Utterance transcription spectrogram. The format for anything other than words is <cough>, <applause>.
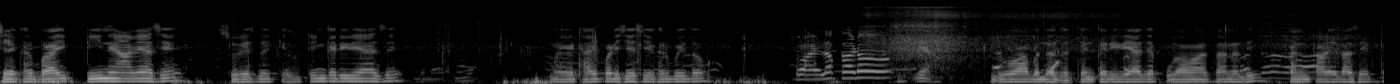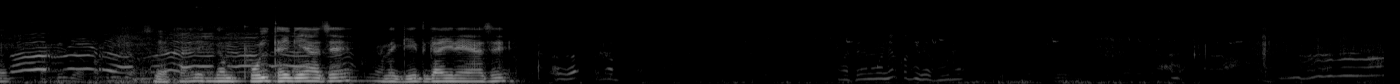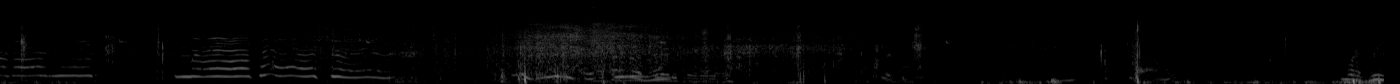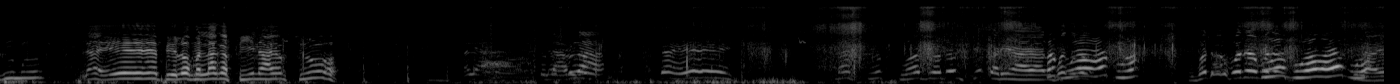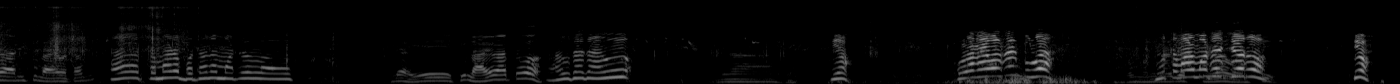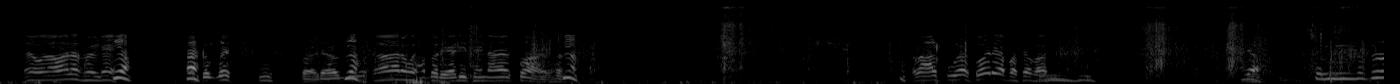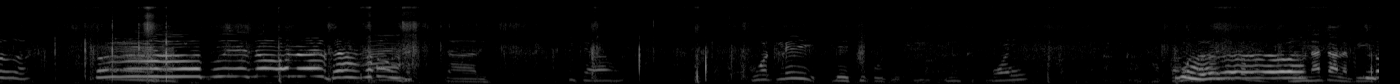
શેખરભાઈ પીને આવ્યા છે. સુરેશભાઈ શૂટિંગ કરી રહ્યા છે. ઠાઈ પડી છે શેખરભાઈ તો. જો આ બધા જતન કરી રહ્યા છે પૂરા વાળતા નથી કંટાળેલા છે એટલે. શેખર એકદમ ફૂલ થઈ ગયા છે અને ગીત ગાઈ રહ્યા છે. એ પેલો મને લાગે પીન આવ્યો શું? તો તમારા બધાના માટે લાવ્યો. એ શું લાયો આ તું? સારું થાય સારું લ્યો. પૂળા નહીં વાળતા ને પૂળા હું તમારા માટે જ ગયો હતો. એ, આવવાના આ તો રેડી થઈને આવ્યો શું આવ્યો હવે હાલ પૂરા સો રહ્યા પાછા વાત તારી પોટલી દેશી પોટલી. પાણી. ના ચાલે પી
